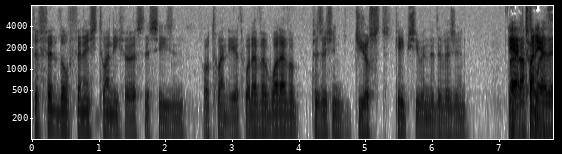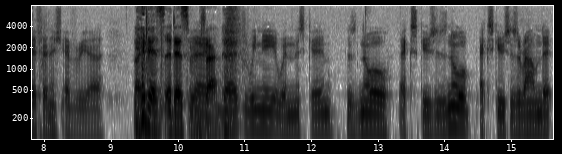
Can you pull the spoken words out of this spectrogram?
they they'll finish twenty first this season or twentieth, whatever whatever position just keeps you in the division. Like, yeah, that's 20th. where they finish every year. Like, it is. It is. We need to win this game. There's no excuses. There's no excuses around it.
